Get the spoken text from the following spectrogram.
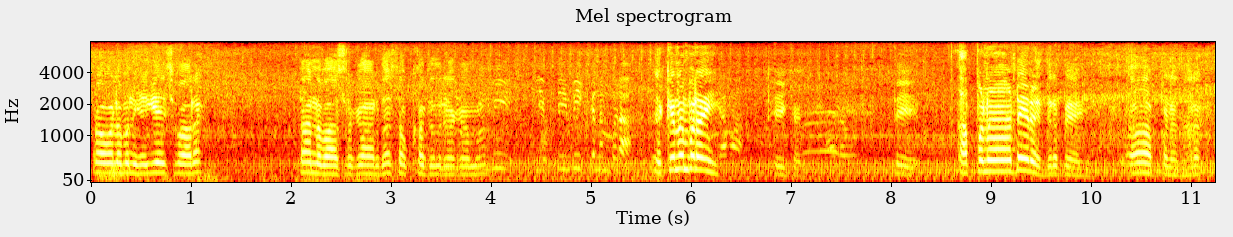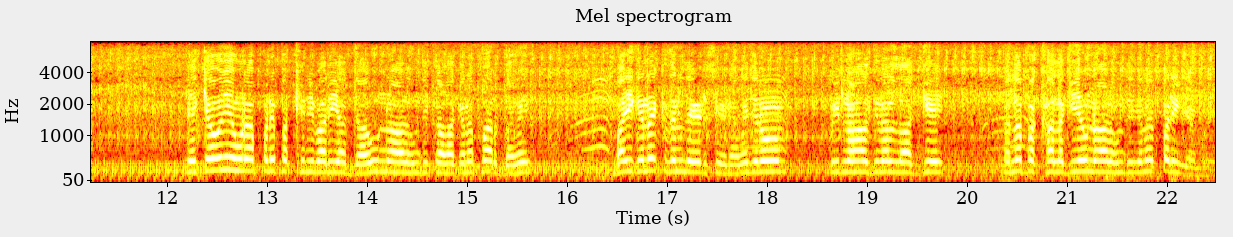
ਪ੍ਰੋਬਲਮ ਨਹੀਂ ਹੈਗੀ ਇਸ ਵਾਰ। ਧੰਨਵਾਦ ਸਰਕਾਰ ਦਾ ਸੌਖਾ ਚੱਲ ਰਿਹਾ ਕੰਮ। ਲਿਫਟੀ ਵੀ ਇੱਕ ਨੰਬਰ ਆ। ਇੱਕ ਨੰਬਰ ਆ ਜੀ? ਠੀਕ ਹੈ ਜੀ। ਤੇ ਆਪਣਾ ਢੇਰ ਇੱਧਰ ਪਿਆ ਜੀ। ਆ ਆਪਣਾ ਸਾਰਾ। ਤੇ ਕਿਉਂ ਜੀ ਹੁਣ ਆਪਣੇ ਪੱਖੇ ਦੀ ਵਾਰੀ ਅੱਜ ਆਊ ਨਾਲ ਹੁੰਦੀ ਕਾਲਾ ਕਹਿੰਦਾ ਭਰ ਦਾਂਗੇ। ਬਾਈ ਕਹਿੰਦਾ ਇੱਕ ਦਿਨ ਲੇਟ ਛੇੜਾਂਗੇ ਜਦੋਂ ਵੀ ਨਾਲ ਦੀ ਨਾਲ ਲੱਗ ਗਏ ਪਹਿਲਾਂ ਪੱਖਾ ਲੱਗੀ ਜਾਊ ਨਾਲ ਹੁੰਦੀ ਕਹਿੰਦਾ ਭਰੀ ਜਾਵਾਂਗੇ।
